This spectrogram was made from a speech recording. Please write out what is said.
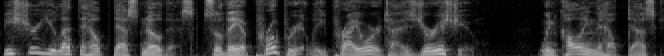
be sure you let the help desk know this so they appropriately prioritize your issue. When calling the help desk,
